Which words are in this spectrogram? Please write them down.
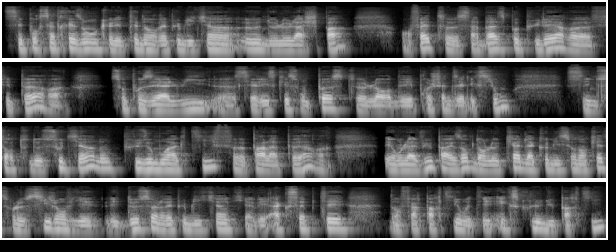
C'est pour cette raison que les ténors républicains, eux, ne le lâchent pas. En fait, sa base populaire fait peur. S'opposer à lui, euh, c'est risquer son poste lors des prochaines élections. C'est une sorte de soutien, donc plus ou moins actif par la peur. Et on l'a vu par exemple dans le cas de la commission d'enquête sur le 6 janvier. Les deux seuls républicains qui avaient accepté d'en faire partie ont été exclus du parti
